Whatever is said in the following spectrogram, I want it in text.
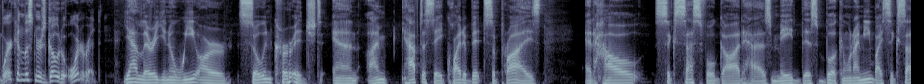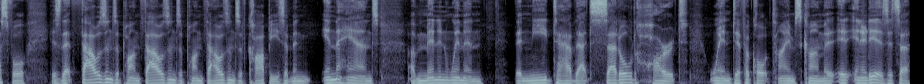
where can listeners go to order it? Yeah, Larry, you know, we are so encouraged, and I'm have to say quite a bit surprised at how successful God has made this book. And what I mean by successful is that thousands upon thousands upon thousands of copies have been in the hands of men and women that need to have that settled heart when difficult times come it, it, and it is it's a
